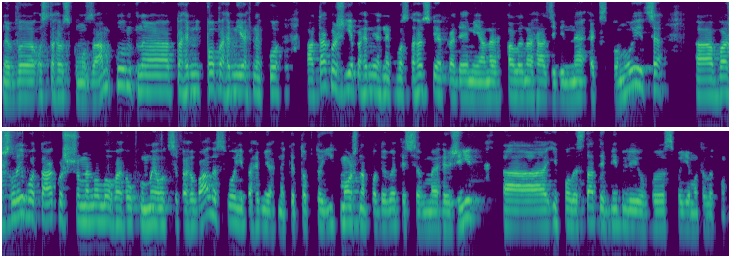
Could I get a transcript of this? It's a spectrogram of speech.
в Острозькому замку е, по примірнику. А також є примірник в Острозькій академії, але- наразі він не експонується. Важливо також, що минулого року ми оцифрували свої примірники, тобто їх можна подивитися в мережі і полистати Біблію в своєму телефоні.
